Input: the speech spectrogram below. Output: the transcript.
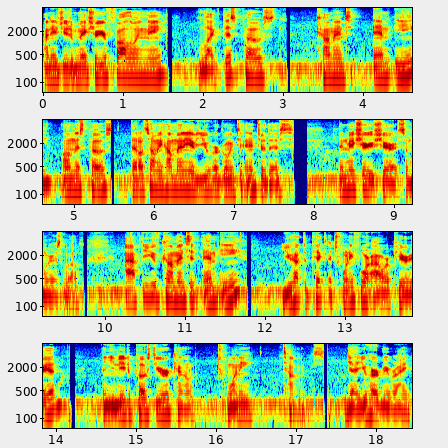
I need you to make sure you're following me, like this post, comment ME on this post. That'll tell me how many of you are going to enter this and make sure you share it somewhere as well. After you've commented ME, you have to pick a 24 hour period and you need to post your account 20 times. Yeah, you heard me right,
